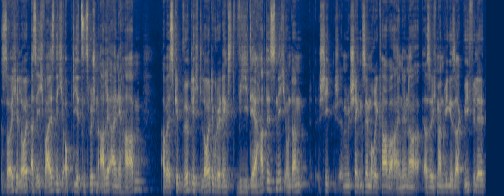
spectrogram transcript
solche Leute, also ich weiß nicht, ob die jetzt inzwischen alle eine haben, aber es gibt wirklich Leute, wo du denkst, wie, der hat es nicht und dann ähm, schenken sie Morikawa eine. Na, also ich meine, wie gesagt, wie viele,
